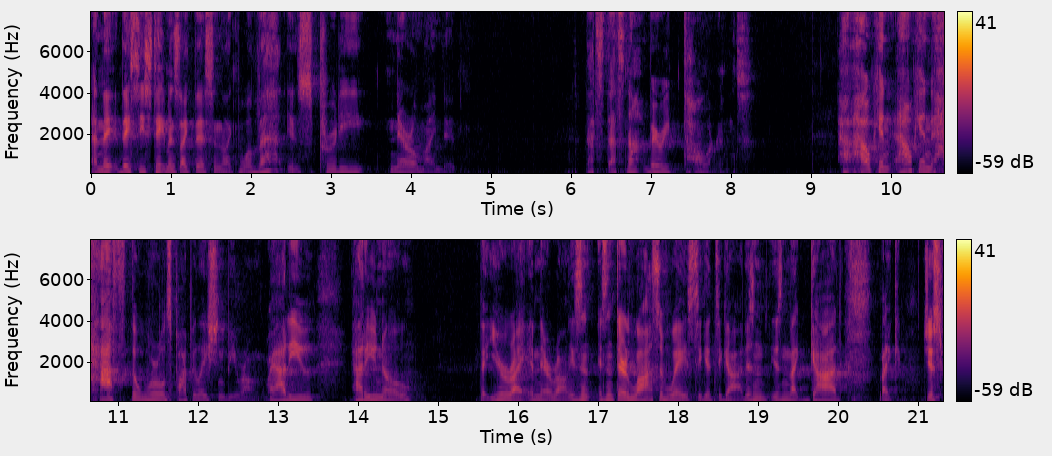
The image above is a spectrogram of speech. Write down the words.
And they, they see statements like this and they're like, well, that is pretty narrow minded. That's, that's not very tolerant. How, how, can, how can half the world's population be wrong? How do you, how do you know that you're right and they're wrong? Isn't, isn't there lots of ways to get to God? Isn't, isn't like God like just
